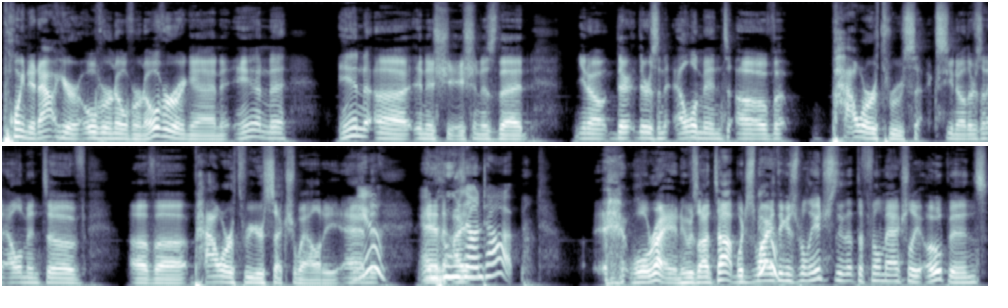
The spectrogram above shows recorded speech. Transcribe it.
pointed out here over and over and over again in in uh initiation is that you know there there's an element of power through sex you know there's an element of of uh power through your sexuality and yeah. And, and who's I- on top? well, right, and who's on top, which is why I think it's really interesting that the film actually opens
